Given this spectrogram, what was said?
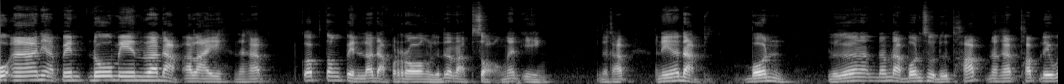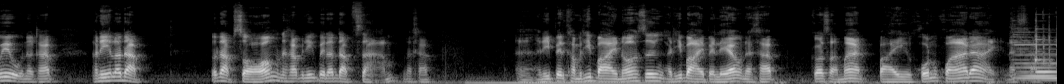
.or เนี่ยเป็นโดเมนระดับอะไรนะครับ ก็ต้องเป็นระดับรองหรือระดับ 2 นั่นเองนะครับ อันนี้ระดับบน หรือลำดับบนสุดหรือท็อปนะครับท็อปเลเวลนะครับ อันนี้ระดับระดับ2นะครับ อันนี้เป็นระดับ3นะครับอันนี้เป็นคำอธิบายเนาะซึ่งอธิบายไปแล้วนะครับ ก็สามารถไปค้นคว้าได้นะครับ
